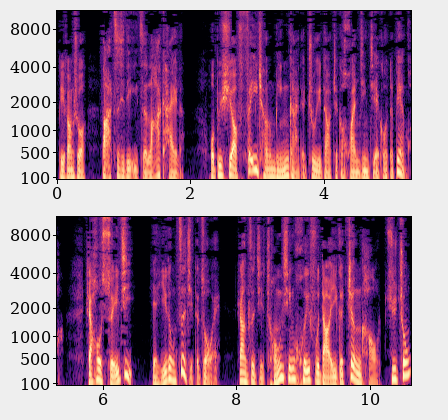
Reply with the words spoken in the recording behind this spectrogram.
比方说把自己的椅子拉开了，我必须要非常敏感地注意到这个环境结构的变化，然后随即也移动自己的座位，让自己重新恢复到一个正好居中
